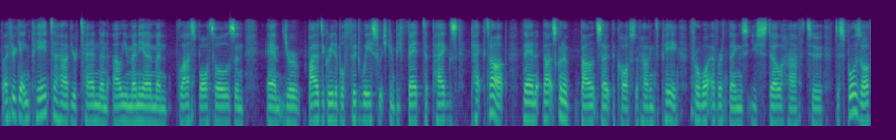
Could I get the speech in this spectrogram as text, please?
but if you're getting paid to have your tin and aluminium and glass bottles and um, your biodegradable food waste, which can be fed to pigs, picked up, then that's going to balance out the cost of having to pay for whatever things you still have to dispose of.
